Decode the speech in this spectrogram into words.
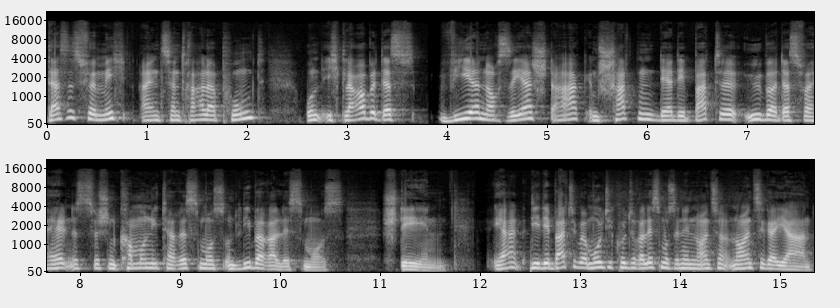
Das ist für mich ein zentraler Punkt. Und ich glaube, dass wir noch sehr stark im Schatten der Debatte über das Verhältnis zwischen Kommunitarismus und Liberalismus stehen. Ja, die Debatte über Multikulturalismus in den 1990er Jahren,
